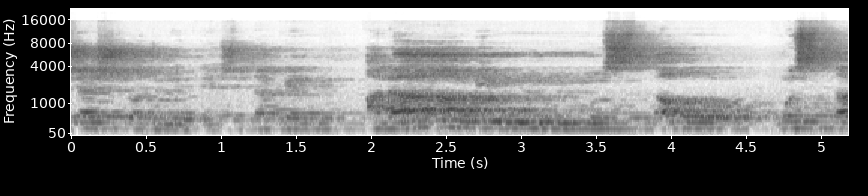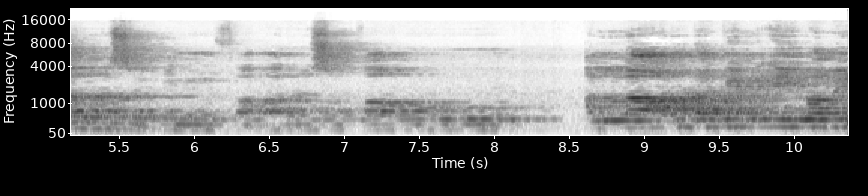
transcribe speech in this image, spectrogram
শেষ রজনীতে এসে ডাকেন আলামিন মুস্তাও আল্লাহ আরও ডাকেন এইভাবে,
